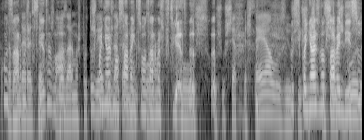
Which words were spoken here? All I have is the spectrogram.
com da bandeira de Ceuta. Lá. Com as armas portuguesas. Os espanhóis não sabem que são as armas portuguesas. Os, os, os sete castelos e os, os espanhóis não sabem disso?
